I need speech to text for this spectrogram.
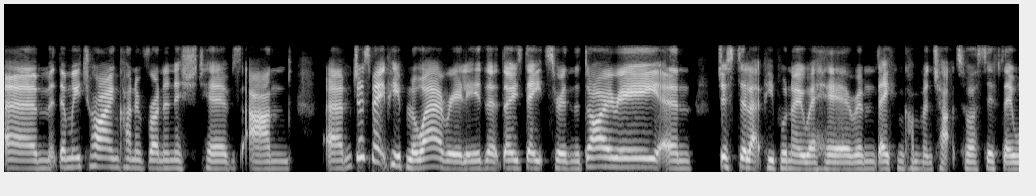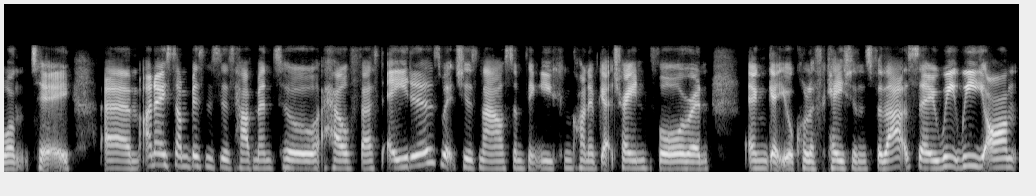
um, then we try and kind of run initiatives and um, just make people aware really that those dates are in the diary and just to let people know we're here and they can come and chat to us if they want to. Um, I know some businesses have mental health first aiders, which is now something you can kind of get trained for and and get your qualifications for that. So we we aren't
